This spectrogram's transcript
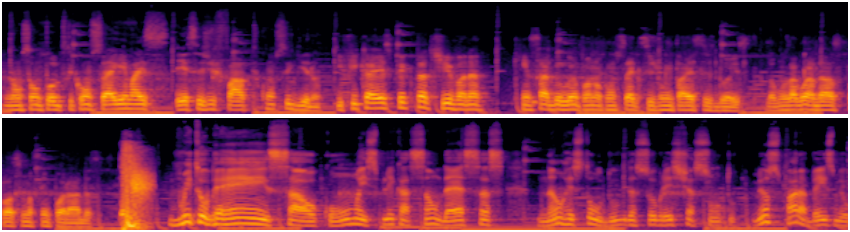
Não são todos que conseguem, mas esses de fato conseguiram. E fica a expectativa, né? Quem sabe o Lampa não consegue se juntar a esses dois. Vamos aguardar as próximas temporadas. Muito bem, Sal. Com uma explicação dessas, não restou dúvida sobre este assunto. Meus parabéns, meu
